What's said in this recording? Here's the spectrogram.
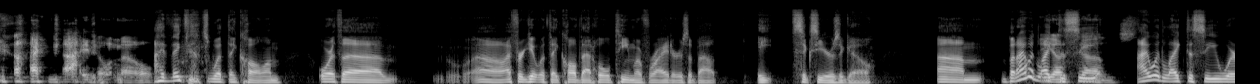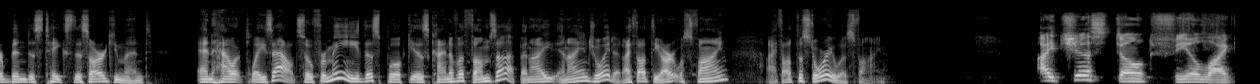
I, I don't know. I think that's what they call them. Or the, oh, I forget what they called that whole team of writers about eight, six years ago. Um, but I would like Young to see, Guns. I would like to see where Bendis takes this argument and how it plays out. So for me, this book is kind of a thumbs up, and I and I enjoyed it. I thought the art was fine. I thought the story was fine. I just don't feel like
